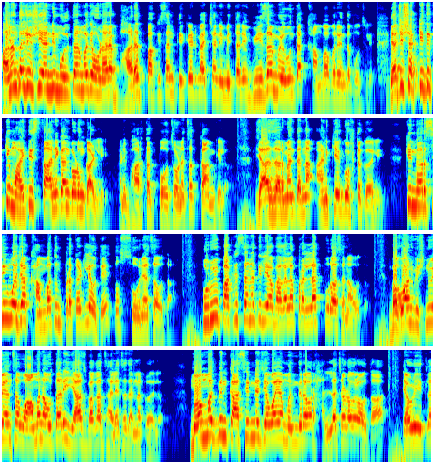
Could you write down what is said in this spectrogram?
अनंत जोशी यांनी मुलतानमध्ये होणाऱ्या भारत पाकिस्तान क्रिकेट मॅचच्या निमित्ताने व्हिसा मिळवून त्या खांबापर्यंत पोहोचले. याची शक्य तितकी माहिती स्थानिकांकडून काढली आणि भारतात पोहोचवण्याचं काम केलं. याच दरम्यान त्यांना आणखी एक गोष्ट कळली की नरसिंह ज्या खांबातून प्रकटले होते तो सोन्याचा होता. पूर्वी पाकिस्तानातील या भागाला प्रल्हादपूर असं नाव होतं. भगवान विष्णू यांचा वामन अवतारी याच भागात झाल्याचं त्यांना कळलं. मोहम्मद बिन कासिमने जेव्हा या मंदिरावर हल्ला चढवला होता त्यावेळी इथला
